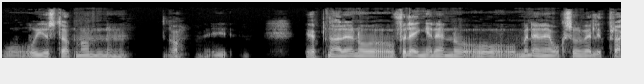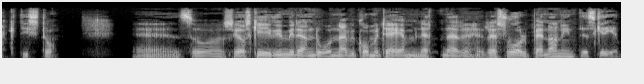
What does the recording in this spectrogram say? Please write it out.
och, just att man ja, öppnar den och, förlänger den, och, och, men den är också väldigt praktisk. Då. Eh, så, så jag skrev ju med den då när vi kommer till ämnet, när reservoarpennan inte skrev.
